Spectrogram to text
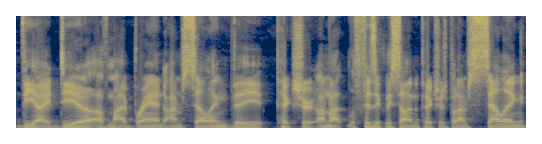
the idea of my brand. I'm selling the picture. I'm not physically selling the pictures, but I'm selling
